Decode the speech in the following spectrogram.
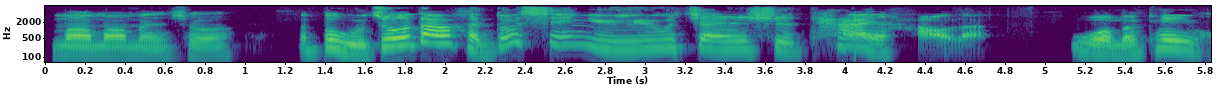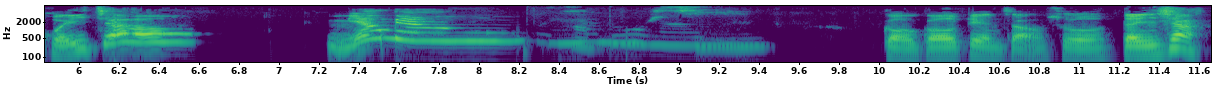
猫猫们说：“捕捉到很多鲜鱼，真是太好了，我们可以回家喽。”喵喵。不行。狗狗店长说：“等一下，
